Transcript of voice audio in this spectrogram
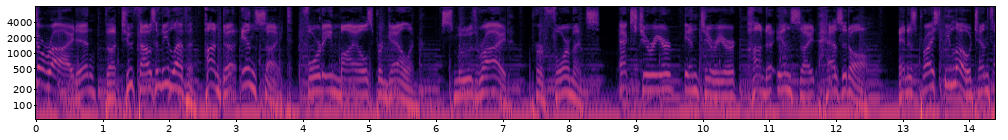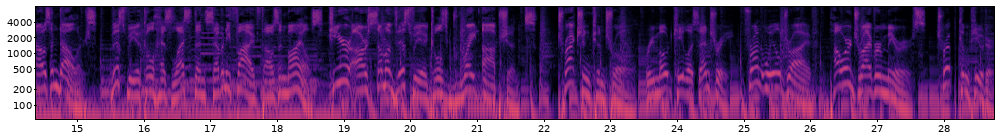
a ride in the 2011 Honda Insight. 40 miles per gallon. Smooth ride. Performance. Exterior, interior, Honda Insight has it all and is priced below $10,000. This vehicle has less than 75,000 miles. Here are some of this vehicle's great options. Traction control, remote keyless entry, front wheel drive, power driver mirrors, trip computer,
